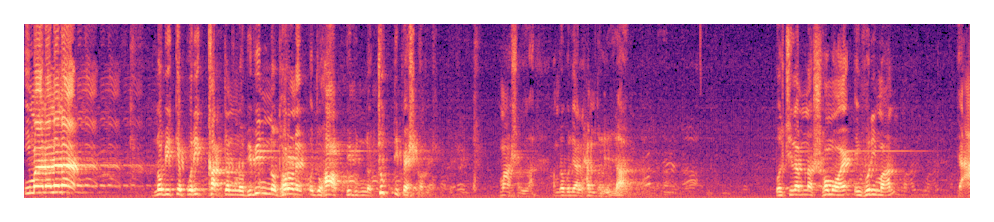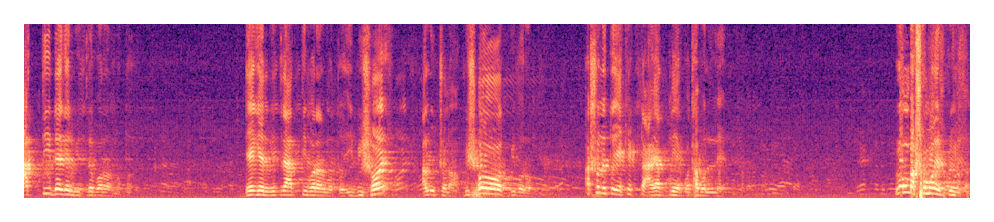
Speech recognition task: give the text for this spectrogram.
ইমান আনে না। নবীকে পরীক্ষার জন্য বিভিন্ন ধরনের অজুহাত, বিভিন্ন চুক্তি পেশ করে। মাশাল্লাহ আমরা বলি আলহামদুলিল্লাহ। বলছিলাম না, সময় এই পরিমাণ আত্মি ডেগের ভিতরে বড়ার মতো। ডেগের ভিতরে আত্মি বড়ার মতো। এই বিষয় আলোচনা, বিশদ বিবরণ। আসলে তো এক একটা আয়াত নিয়ে কথা বললে লম্বা সময়ের প্রয়োজন।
